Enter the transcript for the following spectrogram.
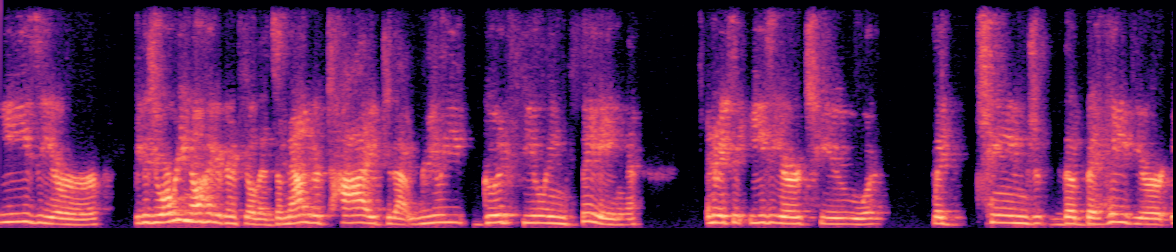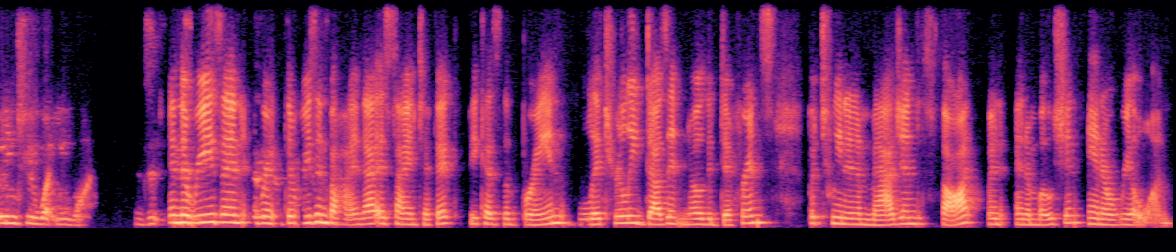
easier because you already know how you're going to feel then. So now you're tied to that really good feeling thing, and it makes it easier to like change the behavior into what you want. And the reason the reason behind that is scientific because the brain literally doesn't know the difference between an imagined thought and an emotion and a real one.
